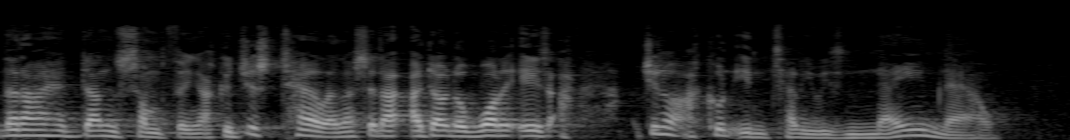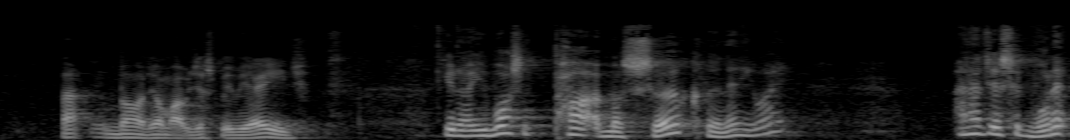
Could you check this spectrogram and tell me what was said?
that I had done something. I could just tell. And I said, I, I don't know what it is. I, do you know, I couldn't even tell you his name now. That, well, might just be my age. You know, he wasn't part of my circle in any way. And I just said, whatever.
